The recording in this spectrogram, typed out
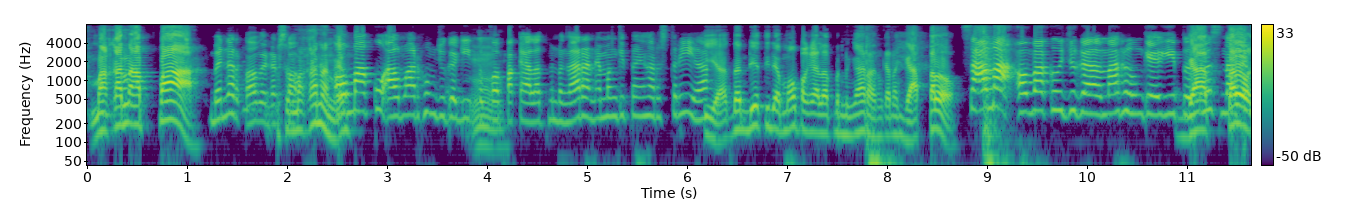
makan apa? Bener kok, bener Pesan kok. makanan kan? Omaku almarhum juga gitu Hmm. kok pakai alat pendengaran. Emang kita yang harus teriak. Iya, dan dia tidak mau pakai alat pendengaran karena gatel. Sama, omaku juga almarhum kayak gitu. Gatel Terus nanti malah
